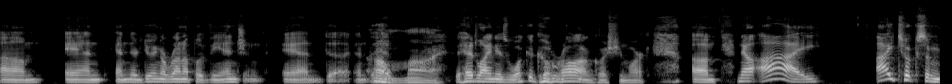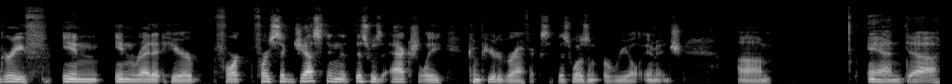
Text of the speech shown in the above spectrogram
um, and and they're doing a run up of the engine and uh, and the, oh head, my. the headline is what could go wrong? question mark. Um, now i i took some grief in in reddit here for for suggesting that this was actually computer graphics that this wasn't a real image. Um, and uh,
